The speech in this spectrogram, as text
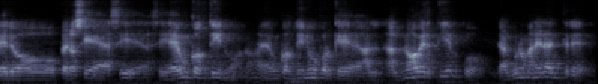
Pero, pero sí, es así, es así, es un continuo, ¿no? Es un continuo porque al, no haber tiempo, de alguna manera, entre,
